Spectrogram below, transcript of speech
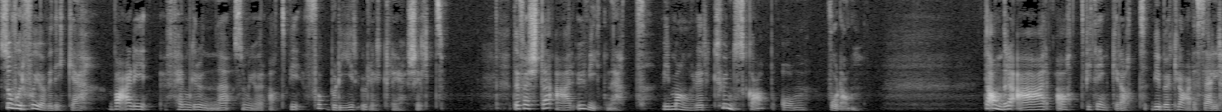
Så hvorfor gjør vi det ikke? Hva er de fem grunnene som gjør at vi forblir ulykkelig skilt? Det første er uvitenhet. Vi mangler kunnskap om hvordan. Det andre er at vi tenker at vi bør klare det selv.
